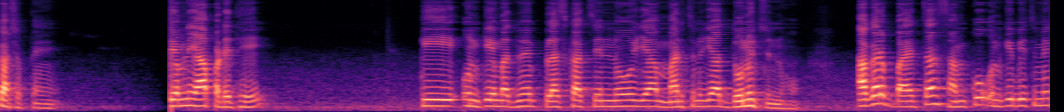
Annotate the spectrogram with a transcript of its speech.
कर सकते हैं। हमने यहाँ पढ़े थे कि उनके मध्य में प्लस का चिन्ह हो या माइनस चिन्ह हो या दोनों चिन्ह हो। अगर बाई चांस हमको उनके बीच में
